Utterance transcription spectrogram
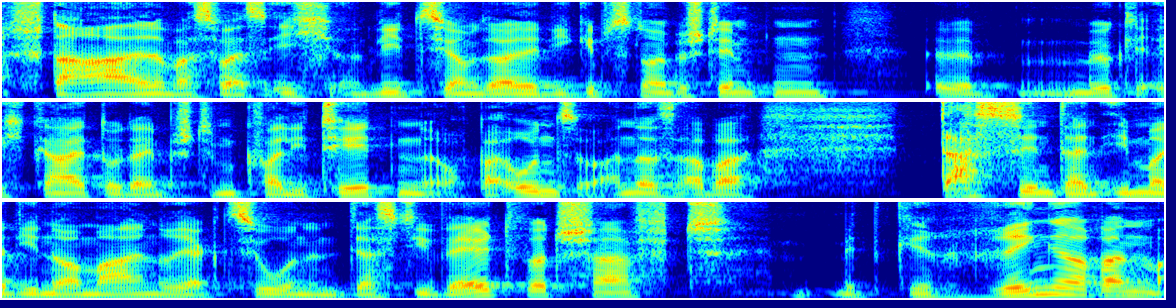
Stahl, was weiß ich, und Lithium, die gibt es nur in bestimmten äh, Möglichkeiten oder in bestimmten Qualitäten, auch bei uns, anders, aber das sind dann immer die normalen Reaktionen, dass die Weltwirtschaft mit geringerem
